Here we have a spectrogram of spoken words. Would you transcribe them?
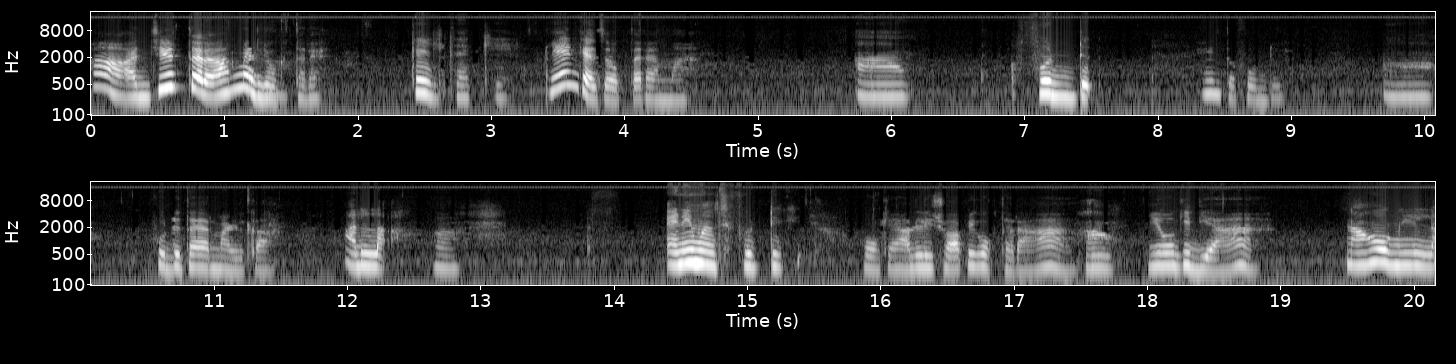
ಹಾ ಅಜ್ಜಿ ಇರ್ತಾರೆ. ಅಮ್ಮ ಎಲ್ಲಿ ಹೋಗ್ತಾರೆ? ಕೇಳ್ತಕ್ಕೆ ಏನು ಕೆಲಸ ಹೋಗ್ತಾರೆ ಅಮ್ಮ? ಫುಡ್ ಎಂತ ಫುಡ್ ಫುಡ್ ತಯಾರು ಮಾಡ್ಲಿಕ್ಕ? ಅಲ್ಲ. ಹಾಂ. ಎನಿಮಲ್ಸ್ ಫುಡ್ಡಿಗೆ ಓಕೆ ಅಲ್ಲಿ ಶಾಪಿಗೆ ಹೋಗ್ತಾರಾ? ಹಾಂ. ನೀವು ಹೋಗಿದ್ಯಾ? ನಾ ಹೋಗಲಿಲ್ಲ.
